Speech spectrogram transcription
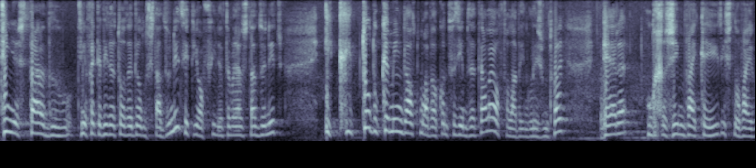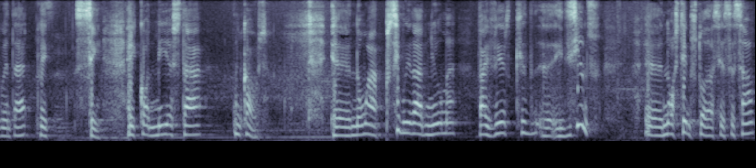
tinha estado, tinha feito a vida toda dele nos Estados Unidos e tinha o filho a trabalhar nos Estados Unidos e que todo o caminho de automóvel, quando fazíamos até lá, ele falava inglês muito bem, era o regime vai cair, isto não vai aguentar, porque, sim, a economia está um caos. Uh, não há possibilidade nenhuma vai ver que, eh, e dizia-nos, eh, nós temos toda a sensação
